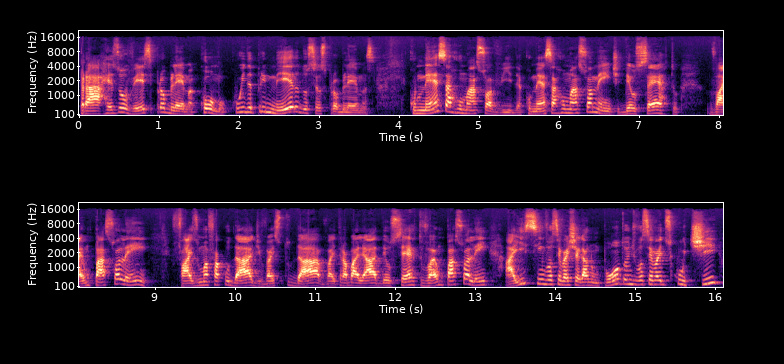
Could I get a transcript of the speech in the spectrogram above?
para resolver esse problema. Como? Cuida primeiro dos seus problemas. Começa a arrumar a sua vida, começa a arrumar a sua mente. Deu certo? Vai um passo além. Faz uma faculdade, vai estudar, vai trabalhar, deu certo, vai um passo além. Aí sim você vai chegar num ponto onde você vai discutir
